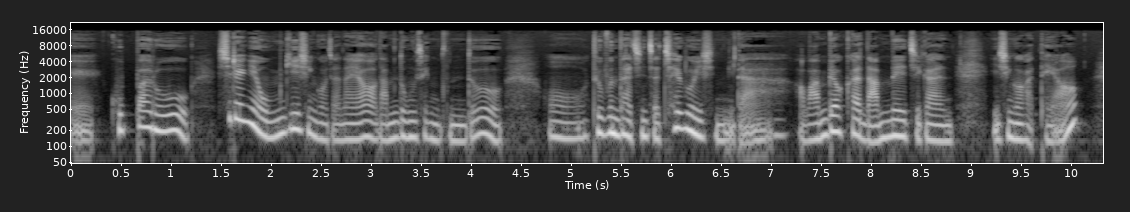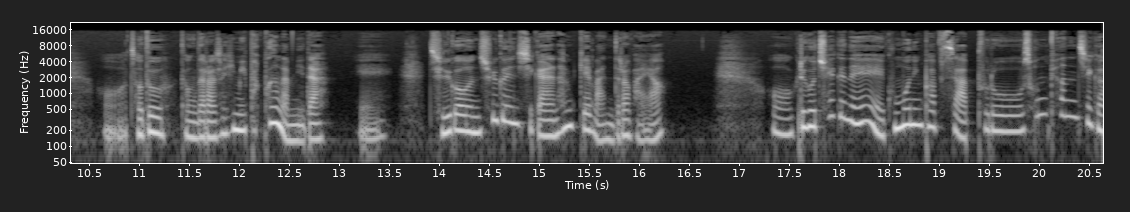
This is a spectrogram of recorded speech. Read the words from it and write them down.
예, 곧바로 실행에 옮기신 거잖아요. 남동생 분도. 어, 두 분 다 진짜 최고이십니다. 아, 완벽한 남매지간이신 것 같아요. 어, 저도 덩달아서 힘이 팍팍 납니다. 예. 즐거운 출근 시간 함께 만들어 봐요. 어, 그리고 최근에 굿모닝 팝스 앞으로 손편지가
